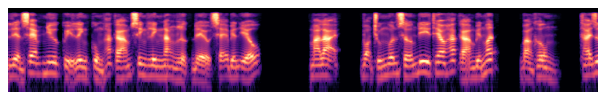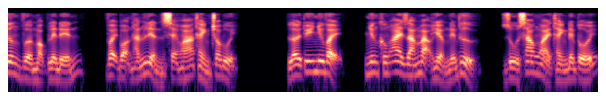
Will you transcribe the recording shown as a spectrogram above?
liền xem như quỷ linh cùng hắc ám sinh linh năng lực đều sẽ biến yếu. Mà lại, bọn chúng muốn sớm đi theo hắc ám biến mất, bằng không, thái dương vừa mọc lên đến, vậy bọn hắn liền sẽ hóa thành cho bụi. Lời tuy như vậy, nhưng không ai dám mạo hiểm nếm thử, dù sao ngoài thành đêm tối,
